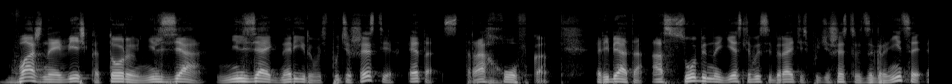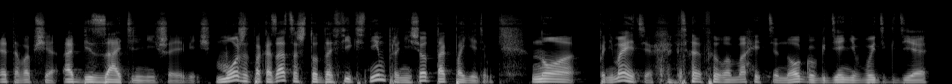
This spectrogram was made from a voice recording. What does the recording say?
Важная вещь, которую нельзя, нельзя игнорировать в путешествии, путешествиях – это страховка. Ребята, особенно если вы собираетесь путешествовать за границей, это вообще обязательнейшая вещь. Может показаться, что да фиг с ним пронесет, так поедем. Но Понимаете, когда вы ломаете ногу где-нибудь, где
